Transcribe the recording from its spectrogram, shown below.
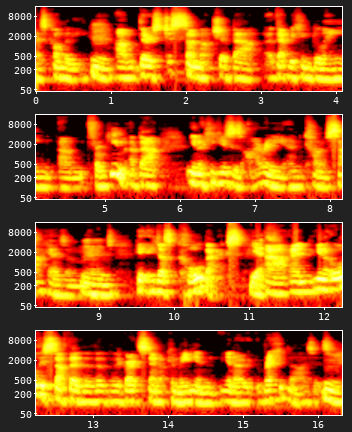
as comedy, Mm. um, there is just so much about uh, that we can glean um, from him about you know he uses irony and kind of sarcasm Mm. and he, he does callbacks Yes. uh, and you know all this stuff that the, the, the great stand-up comedian you know recognizes Mm.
